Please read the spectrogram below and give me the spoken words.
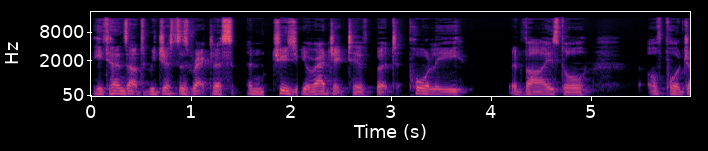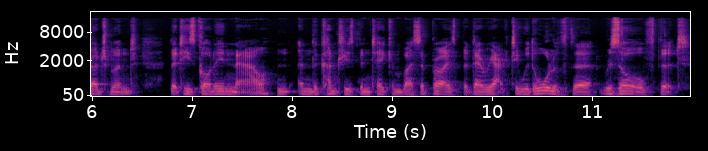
He turns out to be just as reckless and choose your adjective, but poorly advised or of poor judgment that he's gone in now and, and the country's been taken by surprise, but they're reacting with all of the resolve that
